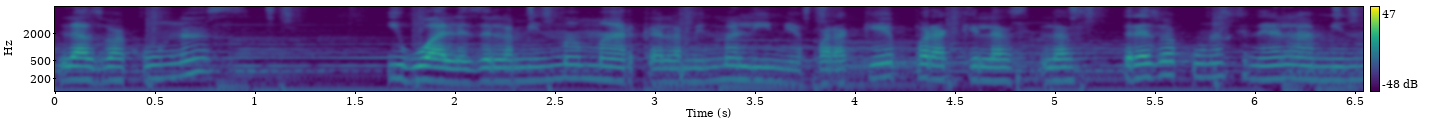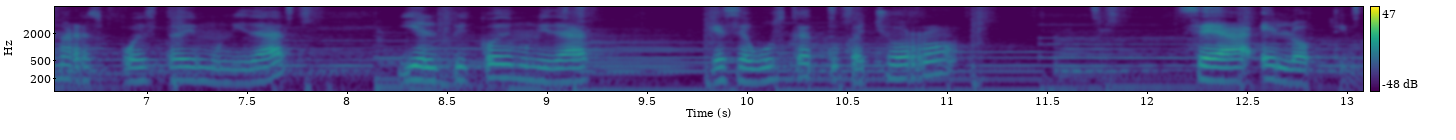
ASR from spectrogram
las vacunas iguales, de la misma marca, de la misma línea. ¿Para qué? Para que las, tres vacunas generen la misma respuesta de inmunidad y el pico de inmunidad que se busca tu cachorro sea el óptimo.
